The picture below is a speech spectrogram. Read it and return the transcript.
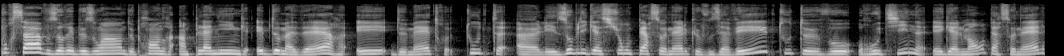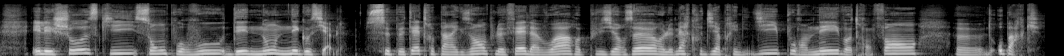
Pour ça, vous aurez besoin de prendre un planning hebdomadaire et de mettre toutes euh, les obligations personnelles que vous avez, toutes vos routines également personnelles et les choses qui sont pour vous des non négociables. Ce peut être par exemple le fait d'avoir plusieurs heures le mercredi après-midi pour emmener votre enfant euh, au parc.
